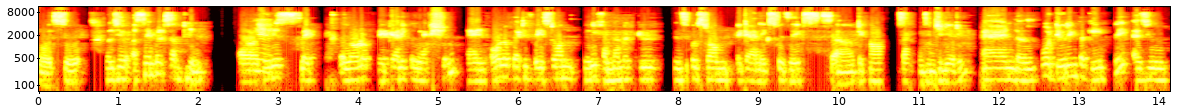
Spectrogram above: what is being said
toys. So once you have assembled something, uh, Yeah. there is like a lot of mechanical action, and all of that is based on very fundamental principles from mechanics, physics, uh, technology, science, engineering. And uh, or during the gameplay, as you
